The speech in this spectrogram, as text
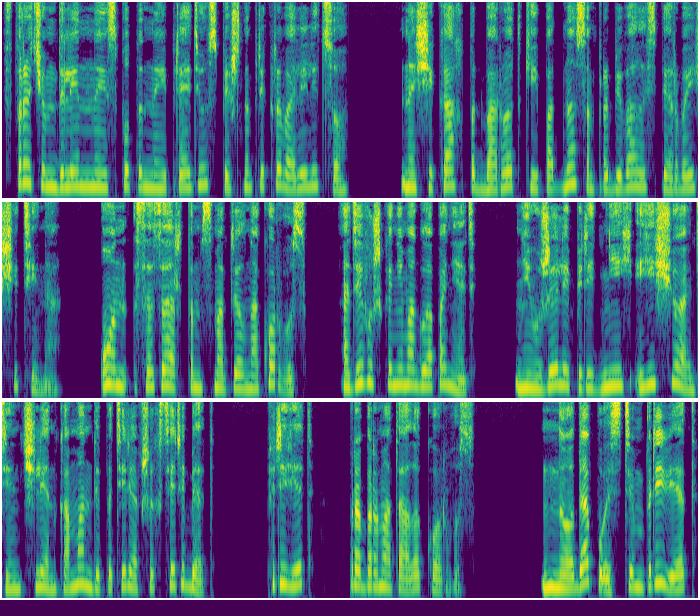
Впрочем, длинные спутанные пряди успешно прикрывали лицо. На щеках, подбородке и под носом пробивалась первая щетина. Он с азартом смотрел на Корвус, а девушка не могла понять, неужели перед ней еще один член команды потерявшихся ребят. «Привет», — пробормотала Корвус. «Ну, допустим, привет».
